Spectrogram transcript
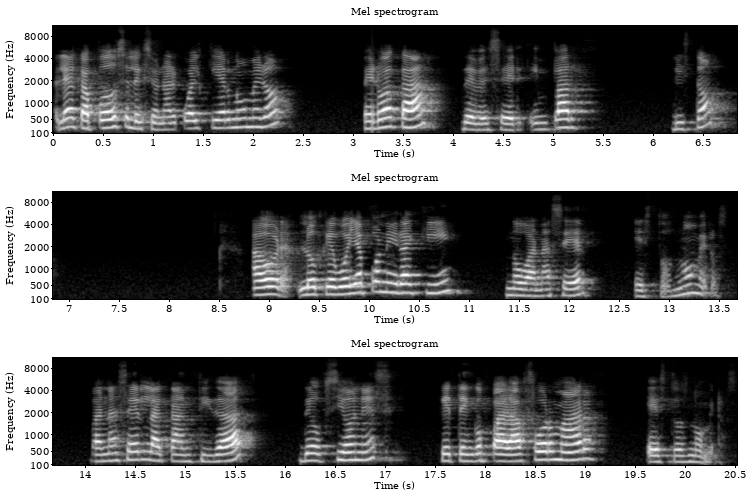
¿Vale? Acá puedo seleccionar cualquier número, pero acá debe ser impar. ¿Listo? Ahora, lo que voy a poner aquí no van a ser estos números. Van a ser la cantidad de opciones que tengo para formar estos números.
